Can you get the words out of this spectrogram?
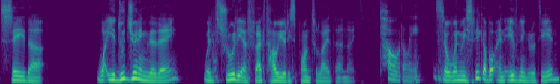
say that what you do during the day will truly affect how you respond to light at night. Totally. So when we speak about an evening routine,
